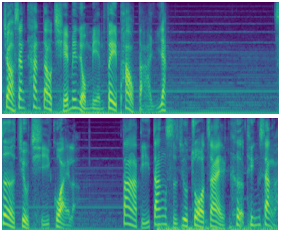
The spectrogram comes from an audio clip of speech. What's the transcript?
就好像看到前面有免费炮打一样。这就奇怪了，大迪当时就坐在客厅上啊，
